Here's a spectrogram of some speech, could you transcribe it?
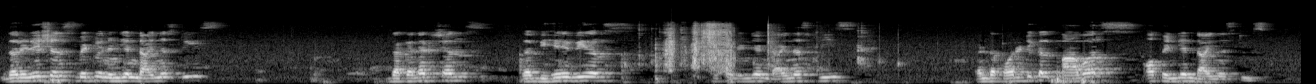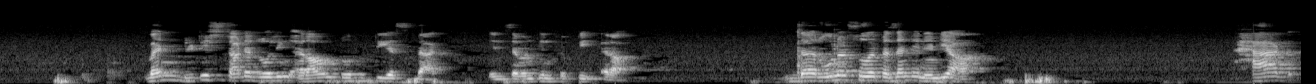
the relations between Indian dynasties, the connections, the behaviors between Indian dynasties, and the political powers of Indian dynasties. When British started ruling around 250 years back in 1750 era, the rulers who were present in India had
